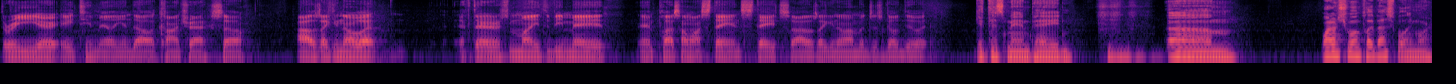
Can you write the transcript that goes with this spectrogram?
three-year, eighteen million dollar contract. So I was like, you know what? If there's money to be made, and plus I want to stay in state, so I was like, you know, I'm gonna just go do it. Get this man paid. um, why don't you want to play basketball anymore?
